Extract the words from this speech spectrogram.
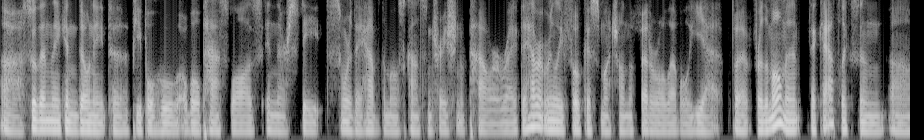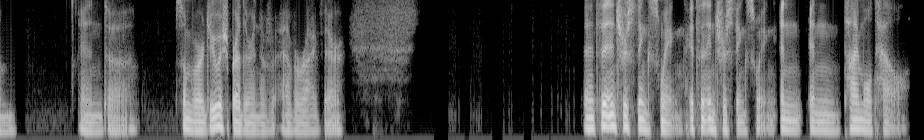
Uh, so then they can donate to people who will pass laws in their states where they have the most concentration of power, right? They haven't really focused much on the federal level yet, but for the moment, the Catholics and um, and uh, some of our Jewish brethren have, have arrived there. And it's an interesting swing. It's an interesting swing, and and time will tell.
